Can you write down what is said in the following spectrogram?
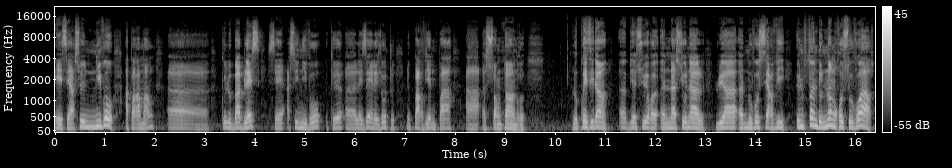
Et c'est à ce niveau, apparemment, euh, que le bas blesse, c'est à ce niveau que euh, les uns et les autres ne parviennent pas à, s'entendre. Le président, euh, bien sûr, national, lui a à nouveau servi une fin de non-recevoir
